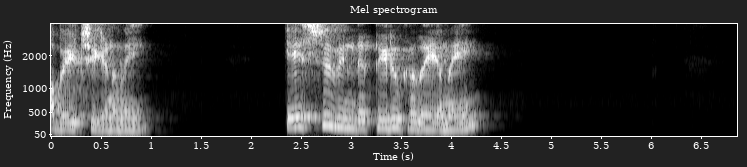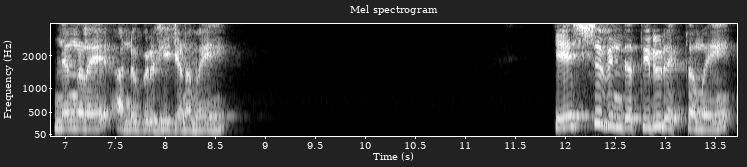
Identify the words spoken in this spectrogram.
അപേക്ഷിക്കണമേ. യേശുവിന്റെ തിരുഹൃദയമേ ഞങ്ങളെ അനുഗ്രഹിക്കണമേ. യേശുവിന്റെ തിരുരക്തമേ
